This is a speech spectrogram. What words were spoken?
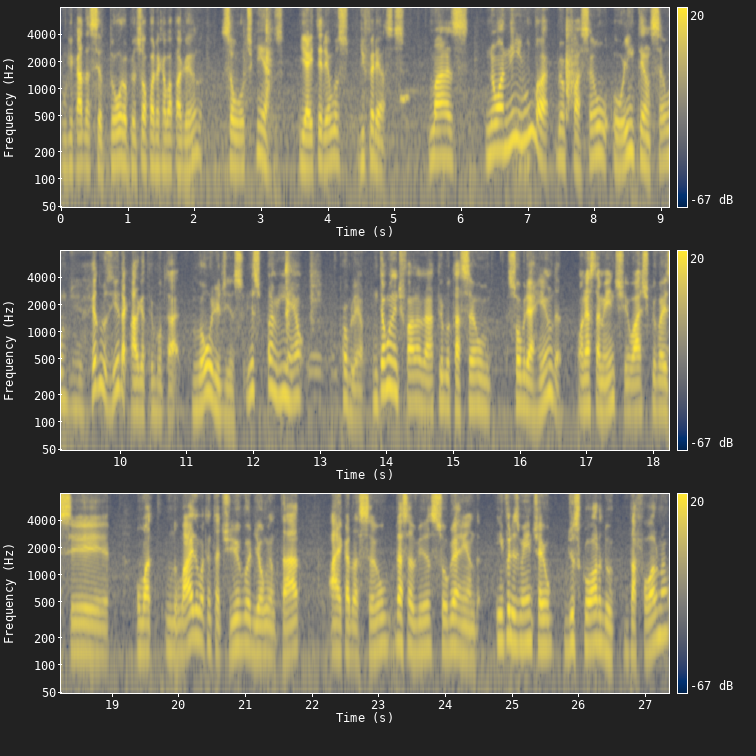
O que cada setor ou pessoa pode acabar pagando são outros 500. E aí teremos diferenças. Mas não há nenhuma preocupação ou intenção de reduzir a carga tributária. Longe disso. Isso, para mim, é um problema. Então, quando a gente fala da tributação sobre a renda, honestamente, eu acho que vai ser uma, mais uma tentativa de aumentar a arrecadação, dessa vez sobre a renda. Infelizmente, eu discordo da forma,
